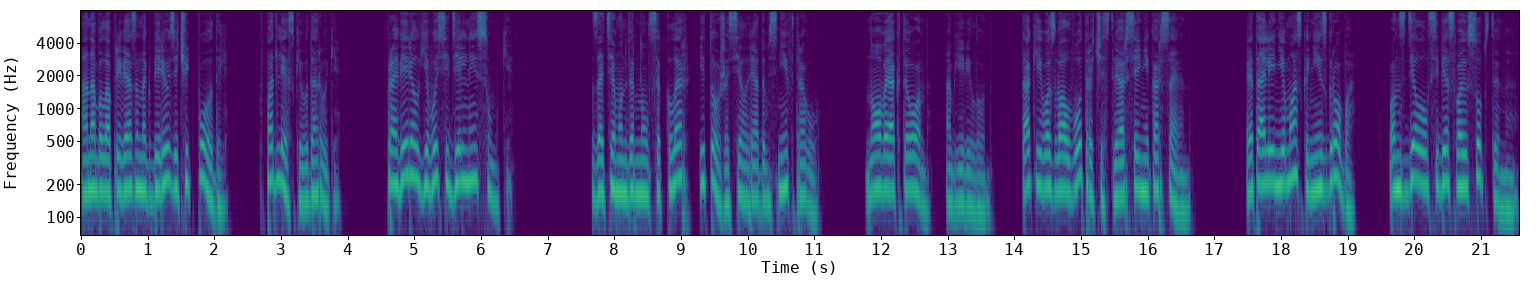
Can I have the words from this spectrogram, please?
Она была привязана к березе чуть подаль, в подлеске у дороги. Проверил его сидельные сумки. Затем он вернулся к Клэр и тоже сел рядом с ней в траву. «Новый Актеон», — объявил он. Так его звал в отрочестве Арсений Корсавин. Это оленья маска не из гроба. Он сделал себе свою собственную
